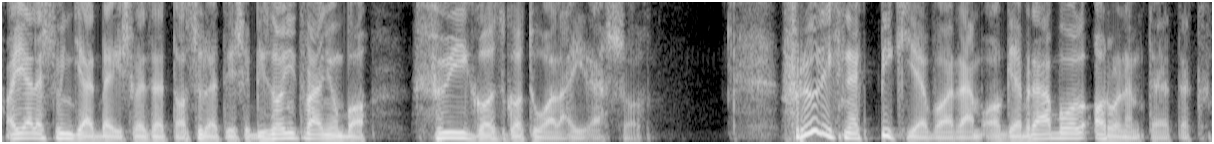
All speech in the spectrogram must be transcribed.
A jeles mindjárt be is vezette a születési bizonyítványomba, főigazgató aláírással. Frölichnek pikje van rám algebrából, arról nem tehetek.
